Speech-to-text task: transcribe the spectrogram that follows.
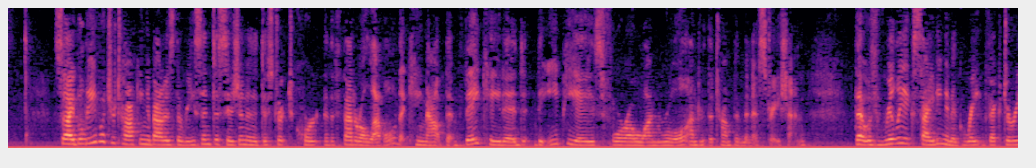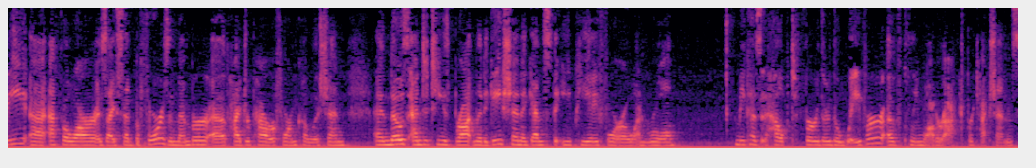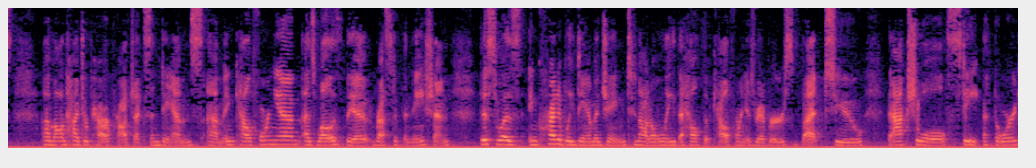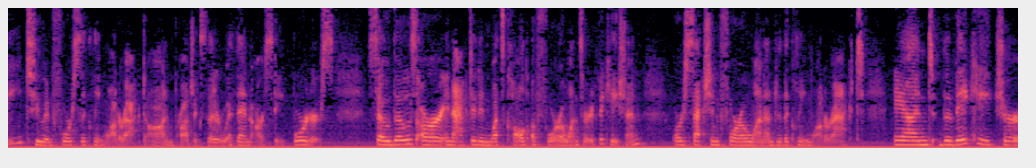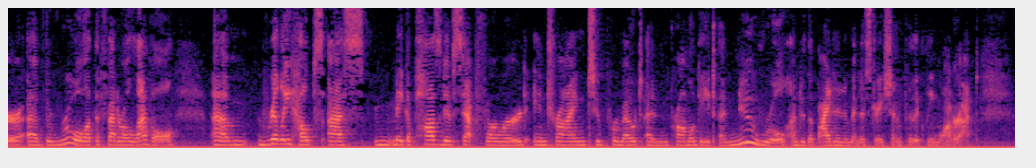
So I believe what you're talking about is the recent decision in the district court at the federal level that came out that vacated the EPA's 401 rule under the Trump administration. That was really exciting and a great victory. Uh, FOR, as I said before, is a member of Hydropower Reform Coalition, and those entities brought litigation against the EPA 401 rule because it helped further the waiver of Clean Water Act protections um, on hydropower projects and dams um, in California as well as the rest of the nation. This was incredibly damaging to not only the health of California's rivers but to the actual state authority to enforce the Clean Water Act on projects that are within our state borders. So those are enacted in what's called a 401 certification or Section 401 under the Clean Water Act. And the vacatur of the rule at the federal level um, really helps us make a positive step forward in trying to promote and promulgate a new rule under the Biden administration for the Clean Water Act.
